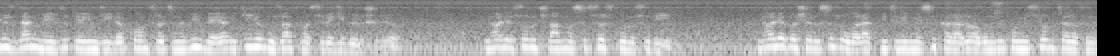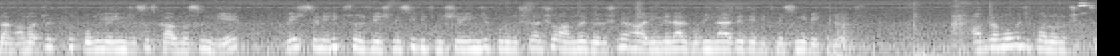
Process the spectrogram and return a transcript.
yüzden mevcut yayıncıyla kontratını bir veya iki yıl uzatma süreci görüşülüyor. İhale sonuçlanması söz konusu değil. İhale başarısız olarak bitirilmesi kararı alındı komisyon tarafından ama Türk futbolu yayıncısız kalmasın diye, 5 senelik sözleşmesi bitmiş yayıncı kuruluşlar şu anda görüşme halindeler bugünlerde de bitmesini bekliyoruz. Abramovich balonu çıktı.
